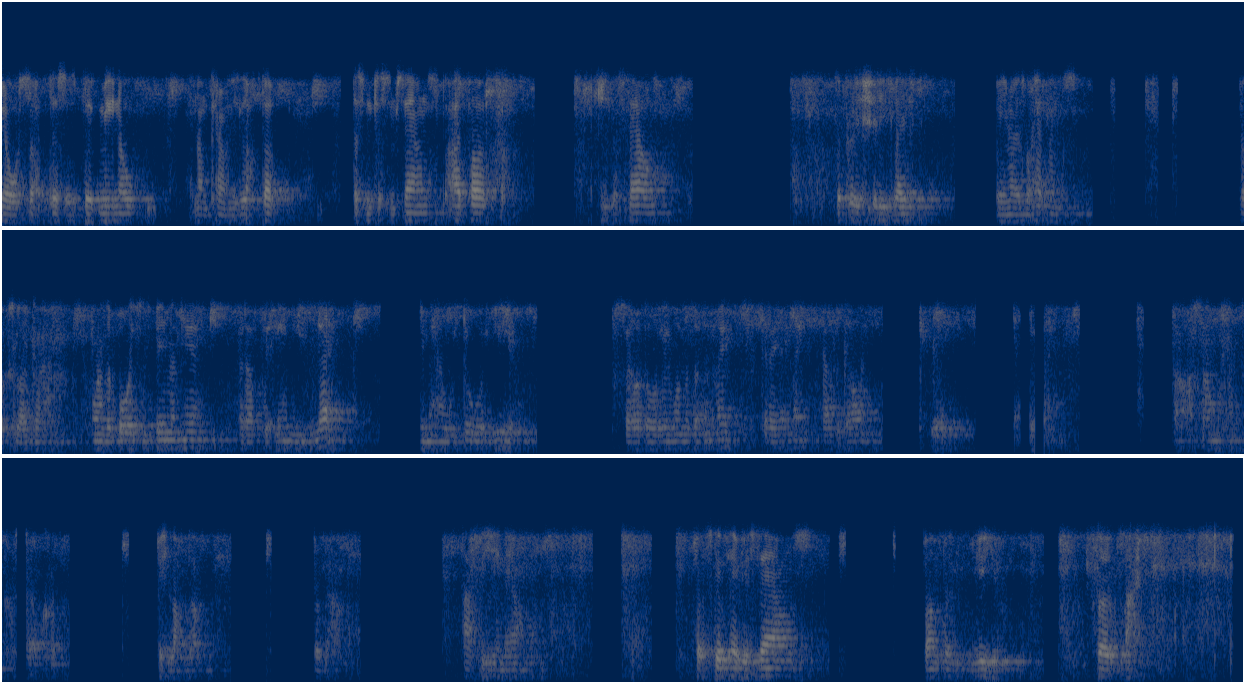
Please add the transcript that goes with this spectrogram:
Yo, what's up? This is Big Mino, and I'm currently locked up. Listening to some sounds, the iPod, the sound. It's a pretty shitty place. But you know, what happens. Looks like uh, one of the boys is beaming here. Head up to him, let. You know how we do it here. So, although they one of the inmates, today inmate, how's it going? Good. Oh, some friends got so quick. Been locked up. For about half a year now. So it's good to have your sounds bumping, yeah. Thug life.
